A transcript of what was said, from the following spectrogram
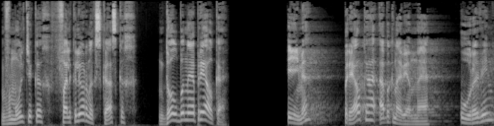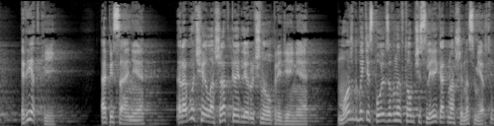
В мультиках, в фольклорных сказках. Долбанная прялка. Имя? Прялка обыкновенная. Уровень? Редкий. Описание. Рабочая лошадка для ручного придения. Может быть использована в том числе и как машина смерти.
